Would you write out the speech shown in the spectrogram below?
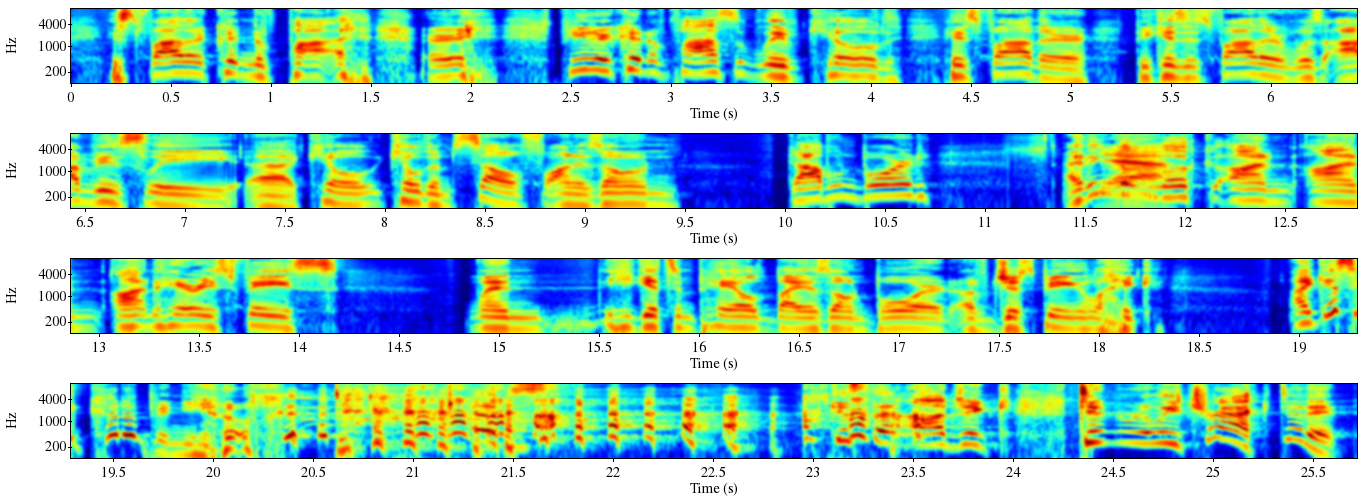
his father couldn't have po- or Peter couldn't have possibly have killed his father because his father was obviously uh killed killed himself on his own goblin board. I think Yeah. the look on on on Harry's face when he gets impaled by his own board of just being like, I guess it could have been you. Because that logic didn't really track, did it?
